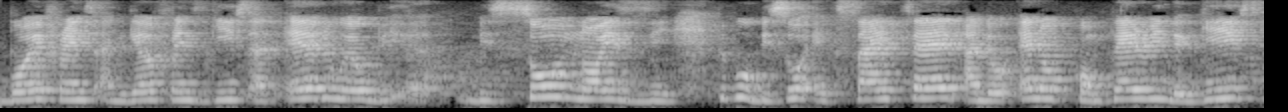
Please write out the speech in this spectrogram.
boyfriends and girlfriends gifts and everywhere will be uh, be so noisy. People will be so excited and they'll end up comparing the gifts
